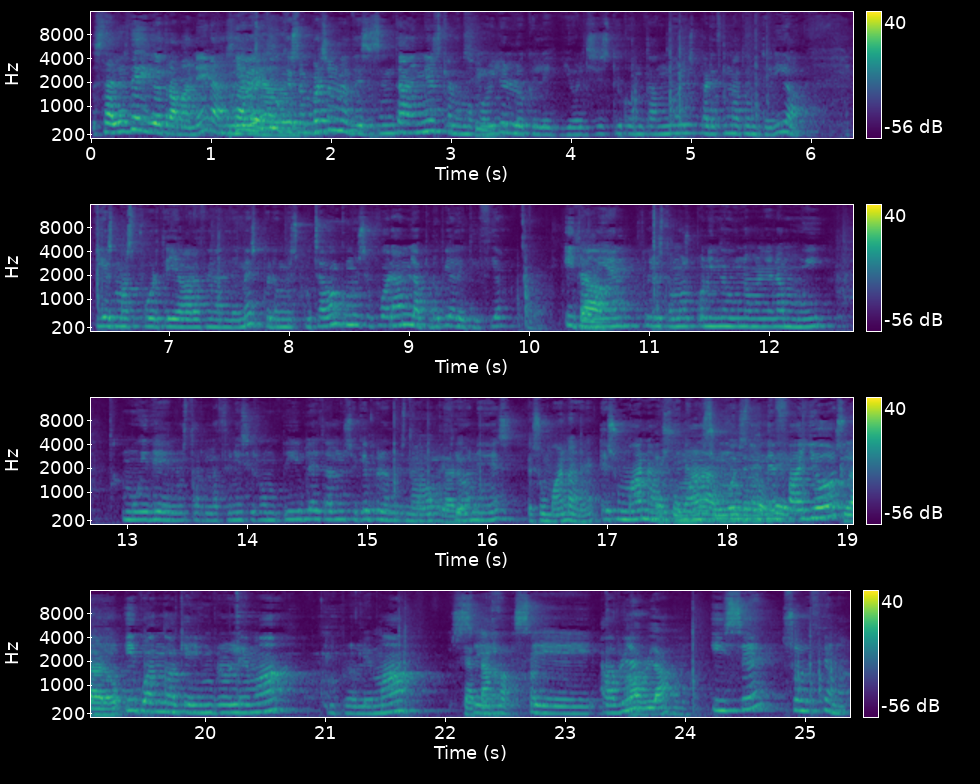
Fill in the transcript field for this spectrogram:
sales de ahí de otra manera, Y ¿sabes? ves tú que son personas de 60 años que a lo mejor yo lo que le- yo les estoy contando les parece una tontería. Y es más fuerte llegar a final de mes, pero me escuchaban como si fueran la propia Leticia. Y también lo estamos poniendo de una manera muy, muy de nuestra relación es irrompible, tal, no sé qué, pero nuestra No, claro. relación es, Es humana, ¿eh? es humana. Es humana, un montón de fallos. Claro. Y cuando aquí hay un problema, el problema Se se, ataja. se habla, Habla. y se soluciona.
